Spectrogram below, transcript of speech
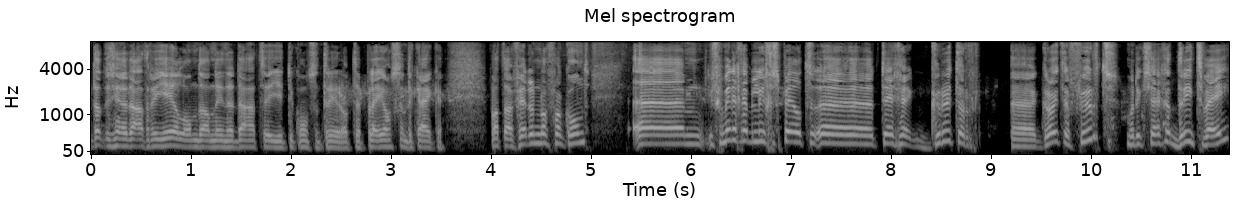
dat is inderdaad reëel om dan inderdaad je te concentreren op de play-offs... en te kijken wat daar verder nog van komt. Ehm, vanmiddag hebben jullie gespeeld tegen Grutter, moet ik zeggen. 3-2.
